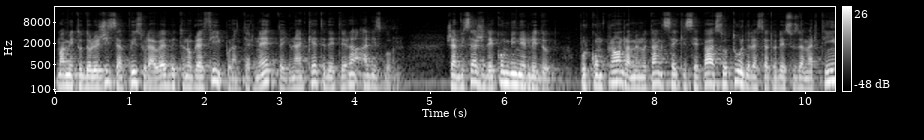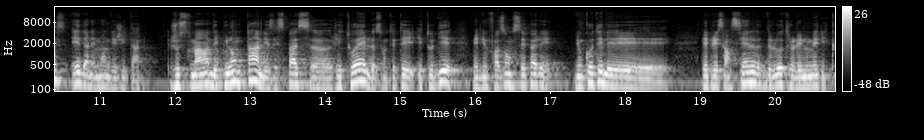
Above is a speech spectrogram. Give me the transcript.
Ma méthodologie s'appuie sur la web ethnographie pour Internet et une enquête de terrain à Lisbonne. J'envisage de combiner les deux pour comprendre en même temps ce qui se passe autour de la statue de Susan Martins et dans le monde digital. Justement, depuis longtemps, les espaces euh, rituels ont été étudiés, mais d'une façon séparée. D'un côté, les, les présentiels, de l'autre, les numériques.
